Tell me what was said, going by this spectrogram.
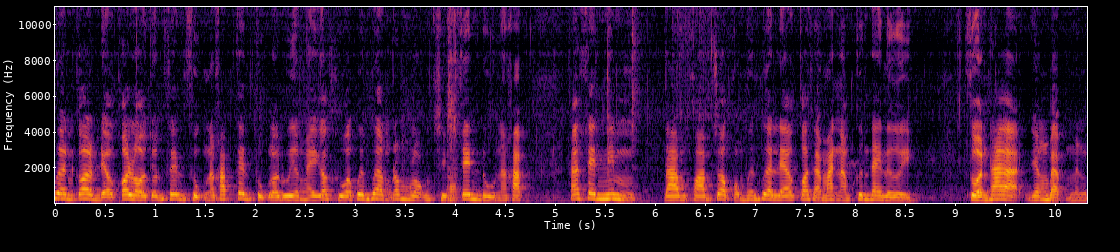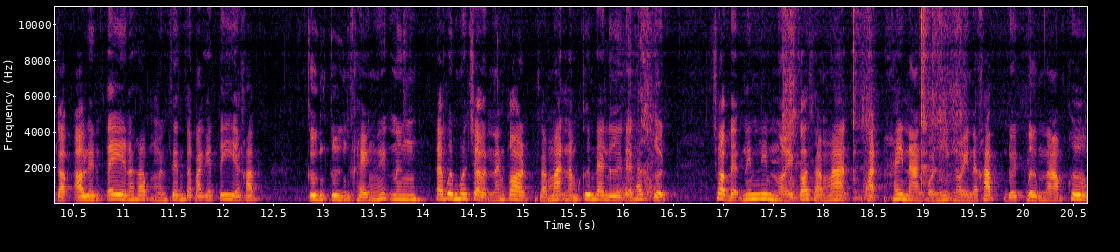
พื่อนๆก็เดี๋ยวก็รอจนเส้นสุกนะครับ เส้นสุกเราดูยังไงก็คือว่าเพื่อนๆต้องลองชิมเส้นดูนะครับ ถ้าเส้นนิ่มตามความชอบของเพื่อนๆแล้วก็สามารถนำขึ้นได้เลย ส่วนถ้ายังแบบเหมือนกับเอาเลนเต้นะครับเหมือนเส้นสปาเกตตี้ครับกึ่งกึ่งๆแข็งนิดนึง ถ้าเพื่อนๆชอบแบบนั้นก็สามารถนำขึ้นได้เลย แต่ถ้าเกิดชอบแบบนิ่มๆหน่อยก็สามารถผัดให้นานกว่านี้หน่อยนะครับ โดยเติมน้ำเพิ่ม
